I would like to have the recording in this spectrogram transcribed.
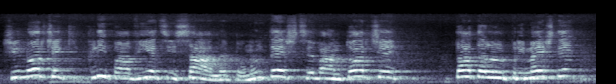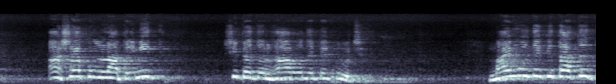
Și în orice clipă a vieții sale pământești se va întoarce, Tatăl îl primește așa cum l-a primit și pe tâlharul de pe cruce. Mai mult decât atât,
